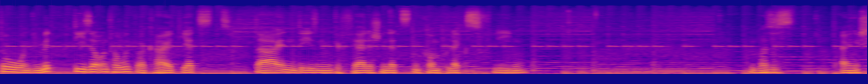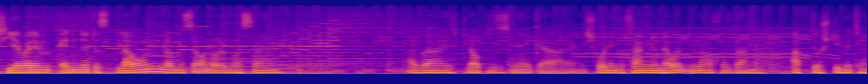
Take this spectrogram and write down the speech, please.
So, und mit dieser Unverwundbarkeit jetzt da in diesen gefährlichen letzten Komplex fliegen. Und was ist eigentlich hier bei dem Ende des Blauen? Da muss ja auch noch irgendwas sein. Aber ich glaube, das ist mir egal. Ich hole den Gefangenen da unten noch und dann ab durch die Mitte.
